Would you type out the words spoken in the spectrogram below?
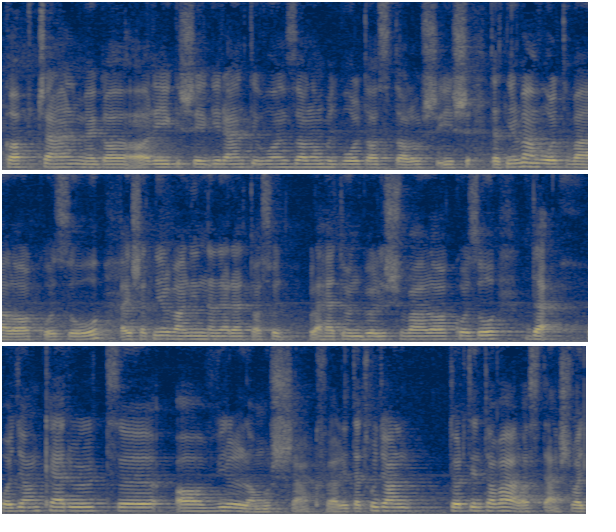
kapcsán, meg a, a régiség iránti vonzalom, hogy volt asztalos is. Tehát nyilván volt vállalkozó, és hát nyilván innen eredt az, hogy lehet önből is vállalkozó, de hogyan került a villamosság felé? Tehát hogyan történt a választás, vagy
